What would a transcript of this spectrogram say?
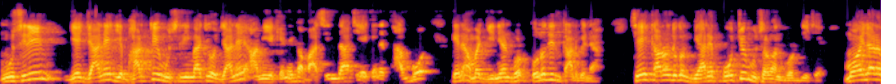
মুসলিম যে জানে, যে ভারতীয় মুসলিম আছে, ও জানে, আমি এখানে বাসিন্দা আছে, এখানে থাকব, এখানে আমার জিনিয়ান ভোট কোনোদিন কাটবে না। সেই কারণে দেখুন, বিহারে প্রচুর মুসলমান ভোট দিয়েছে। মহিলারা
